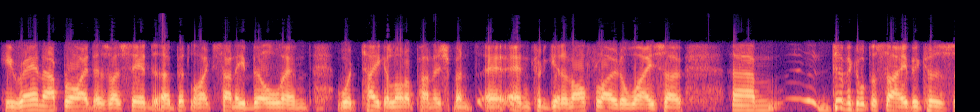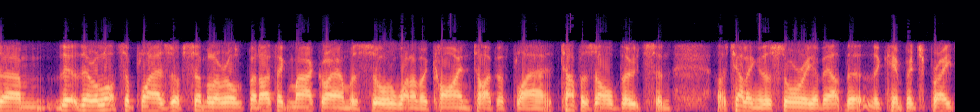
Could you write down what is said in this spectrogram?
He ran upright, as I said, a bit like Sonny Bill, and would take a lot of punishment and, and could get an offload away. So. Um, difficult to say because um, there, there, are lots of players of similar ilk, but I think Mark Graham was sort of one of a kind type of player, tough as old boots. And I was telling you the story about the the Kempich Brace,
